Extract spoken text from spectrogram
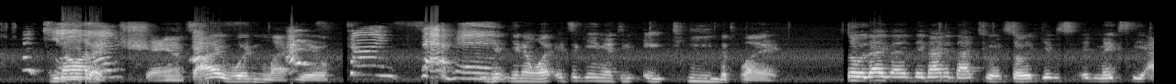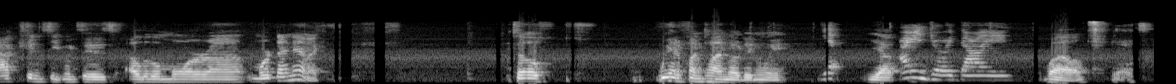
I can. Not a chance. I wouldn't let you. You, you know what? It's a game you have to be 18 to play. So they've they've added that to it, so it gives it makes the action sequences a little more uh, more dynamic. So we had a fun time though, didn't we? Yeah. Yep. I enjoyed dying. Well, yes.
